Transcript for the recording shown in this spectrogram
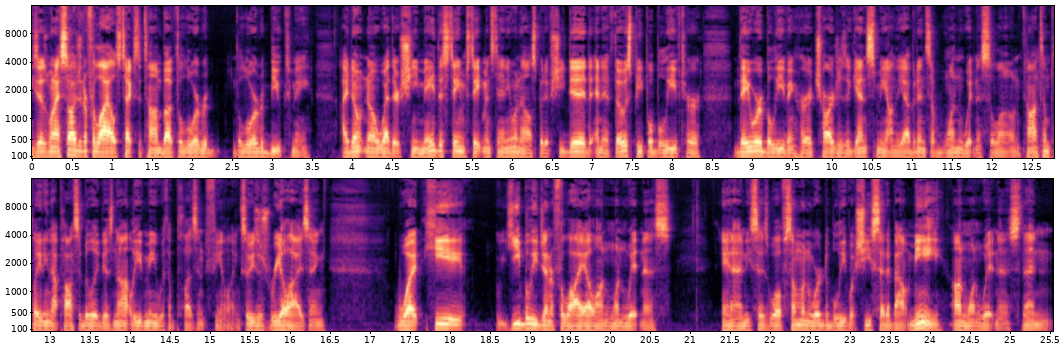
he says, When I saw Jennifer Lyell's text to Tom Buck, the Lord, re- the Lord rebuked me. I don't know whether she made the same statements to anyone else, but if she did, and if those people believed her, they were believing her charges against me on the evidence of one witness alone. Contemplating that possibility does not leave me with a pleasant feeling. So he's just realizing what he he believed Jennifer Lyell on one witness. And he says, well, if someone were to believe what she said about me on one witness, then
